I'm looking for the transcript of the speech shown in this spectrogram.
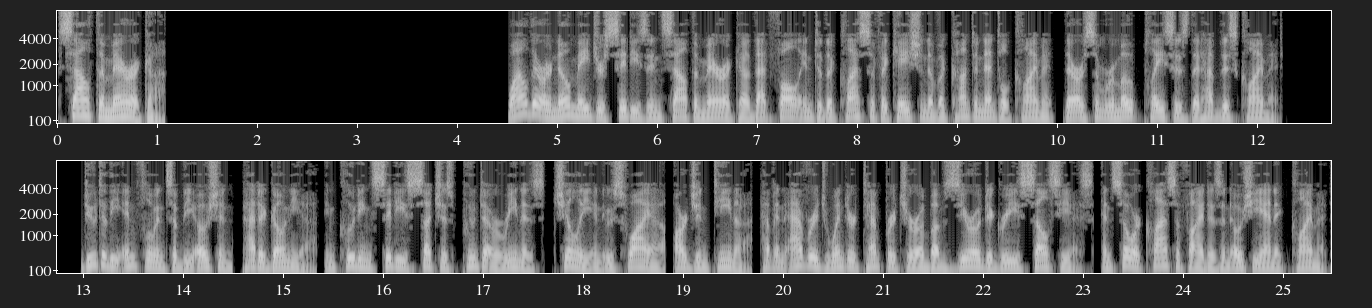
South America While there are no major cities in South America that fall into the classification of a continental climate, there are some remote places that have this climate. Due to the influence of the ocean, Patagonia, including cities such as Punta Arenas, Chile and Ushuaia, Argentina, have an average winter temperature above 0 degrees Celsius, and so are classified as an oceanic climate.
